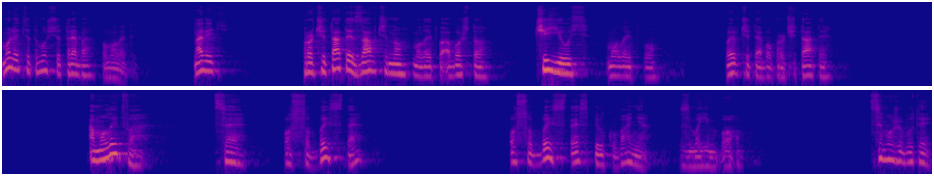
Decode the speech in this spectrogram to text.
моляться тому, що треба помолитись. Навіть прочитати завчену молитву або ж то чиюсь молитву, вивчити або прочитати. А молитва це особисте, особисте спілкування з моїм Богом. Це може бути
